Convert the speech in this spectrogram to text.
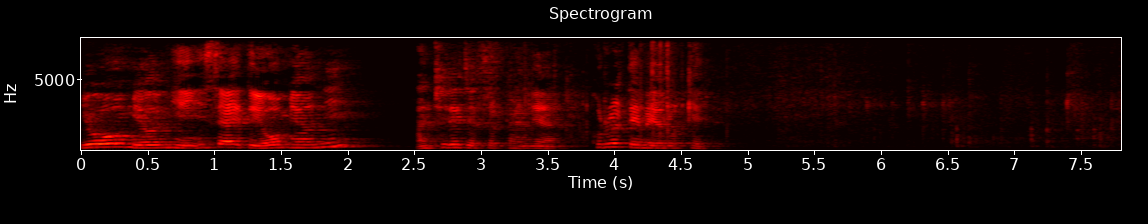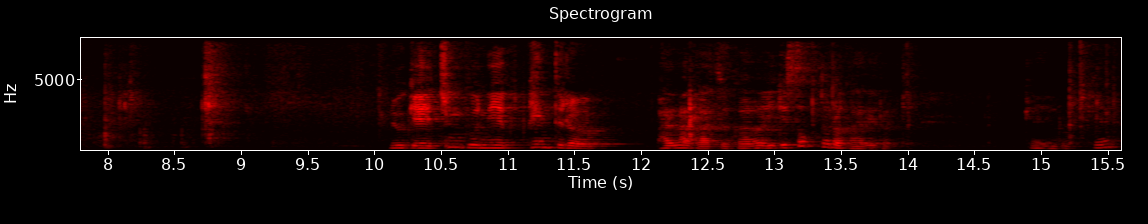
요 면이 인사이드 요 면이 안 칠해졌을 거 아니에요. 그럴 때는 이렇게 요게 충분히 페인트를 발라가지고 이게 쏙 들어가요 이렇게 이렇게 이렇게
